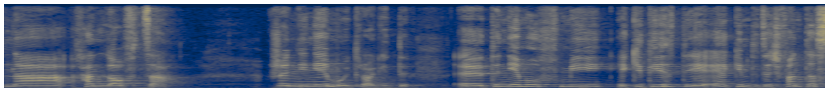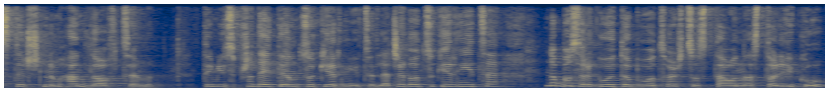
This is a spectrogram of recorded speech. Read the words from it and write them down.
na handlowca że nie, nie, mój drogi, ty, ty nie mów mi, jaki ty jest, jakim ty jesteś fantastycznym handlowcem. Ty mi sprzedaj tę cukiernicę. Dlaczego cukiernicę? No bo z reguły to było coś, co stało na stoliku,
